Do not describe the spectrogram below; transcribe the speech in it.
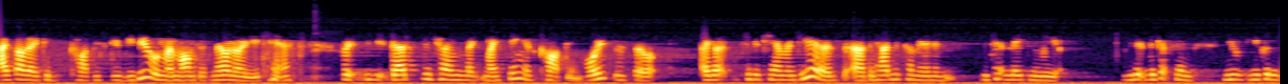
I thought I could copy Scooby Doo, and my mom said, "No, no, you can't." But that's become like my thing is copying voices. So I got to do Cameron Diaz. Uh, they had me come in, and they kept making me. They kept saying, you you can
